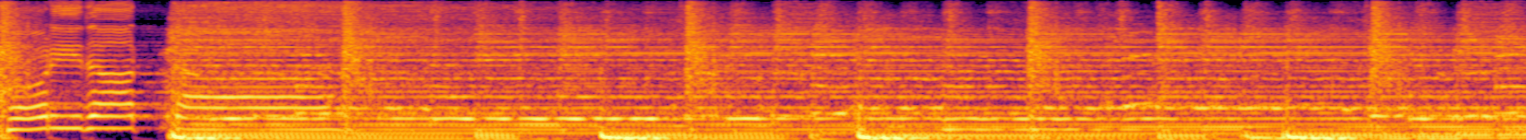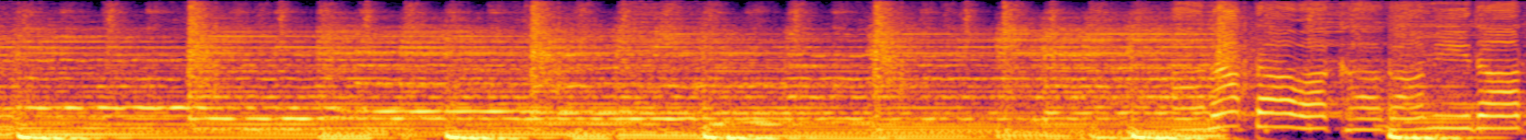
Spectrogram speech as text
誇りだった。あなたは鏡だっ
